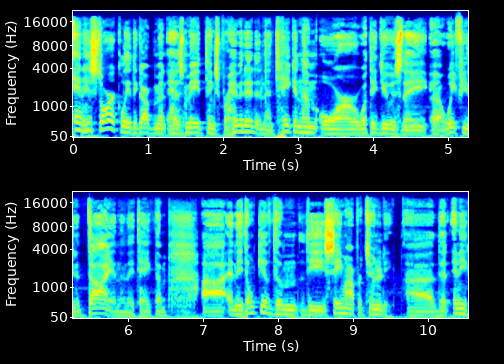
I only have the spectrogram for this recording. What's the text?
and historically, the government has made things prohibited and then taken them, or what they do is they uh, wait for you to die and then they take them, uh, and they don't give them the same opportunity uh, that any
